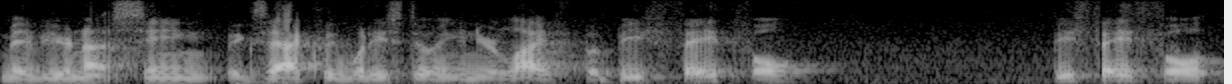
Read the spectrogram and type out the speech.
Maybe you're not seeing exactly what He's doing in your life, but be faithful be faithful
